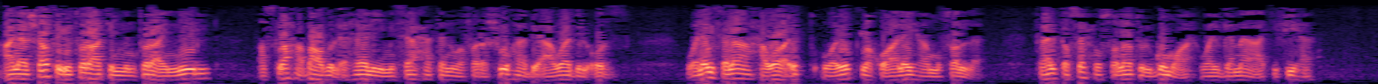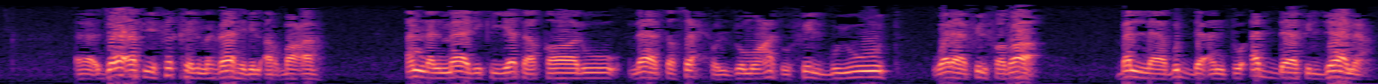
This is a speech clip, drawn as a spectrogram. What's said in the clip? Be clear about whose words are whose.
Speaker 1: على شاطئ ترعة من ترع النيل أصلح بعض الأهالي مساحة وفرشوها بأعواد الأرز وليس لها حوائط ويطلق عليها مصلى. فهل تصح صلاة الجمعة والجماعة فيها؟
Speaker 2: جاء في فقه المذاهب الأربعة أن المالكية قالوا لا تصح الجمعة في البيوت ولا في الفضاء بل لا بد أن تؤدى في الجامع.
